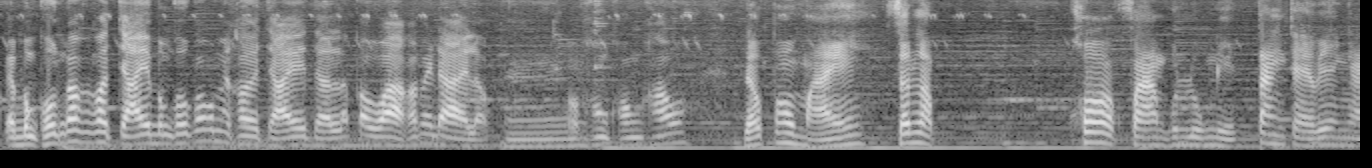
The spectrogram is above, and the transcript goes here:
แต่บางคนก็เข้าใจบางคนก็ไม่เข้าใจแต่แล้วก็ว่าเขาไม่ได้หรอกอืมของของของเขาแล้วเป้าหมายสำหรับ คอกฟาร์มคุณลุงนี่ตั้งใจไว้ยังไง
